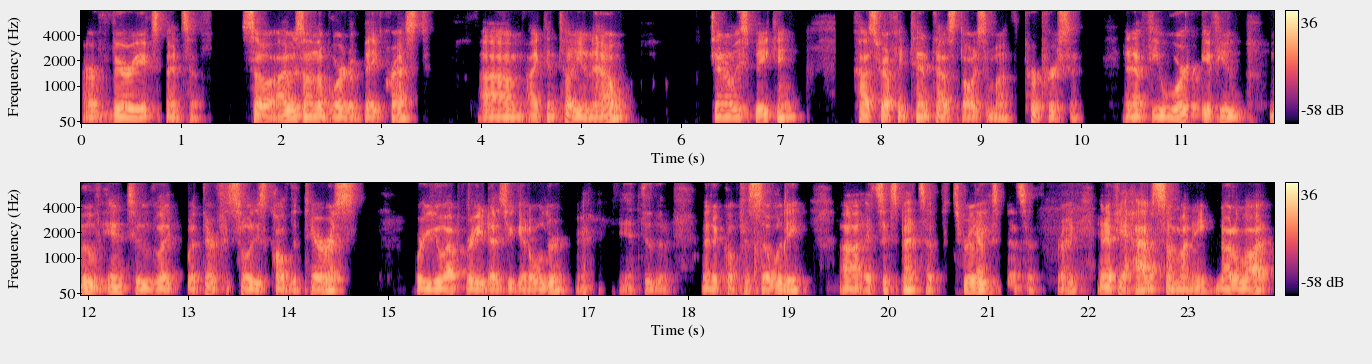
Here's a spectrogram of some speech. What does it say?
are very expensive. So I was on the board of Baycrest. Um, I can tell you now, generally speaking, costs roughly ten thousand dollars a month per person. And if you work, if you move into like what their facilities called the terrace, where you upgrade as you get older into the medical facility, uh, it's expensive. It's really expensive, right? And if you have some money, not a lot,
